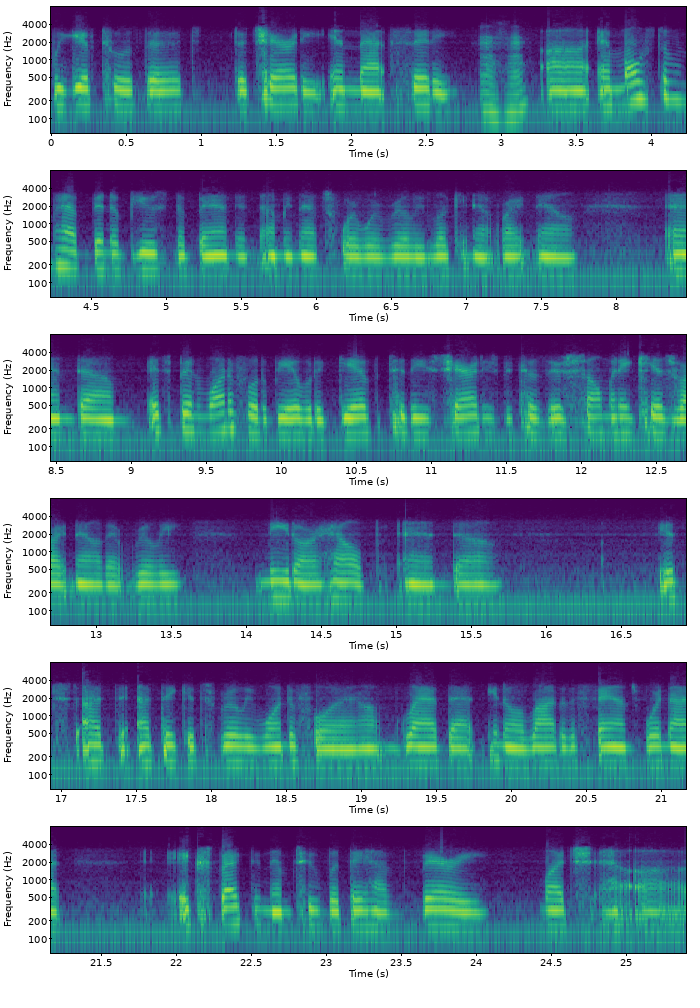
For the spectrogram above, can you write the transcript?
we give to the the charity in that city. hmm Uh, and most of them have been abused and abandoned. I mean, that's where we're really looking at right now. And um, it's been wonderful to be able to give to these charities because there's so many kids right now that really need our help. And uh, it's I, th- I think it's really wonderful, and I'm glad that you know a lot of the fans we're not expecting them to, but they have very much uh,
